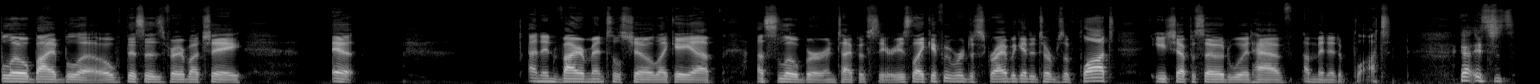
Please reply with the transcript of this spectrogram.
blow by blow. This is very much a, a an environmental show, like a uh, a slow burn type of series. Like if we were describing it in terms of plot, each episode would have a minute of plot. Yeah, it's just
